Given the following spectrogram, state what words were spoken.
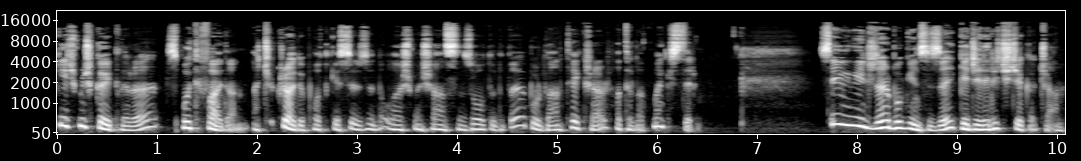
Geçmiş kayıtlara Spotify'dan Açık Radyo Podcast üzerinde ulaşma şansınız olduğunu da buradan tekrar hatırlatmak isterim. Sevgili dinleyiciler bugün size geceleri çiçek açan,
